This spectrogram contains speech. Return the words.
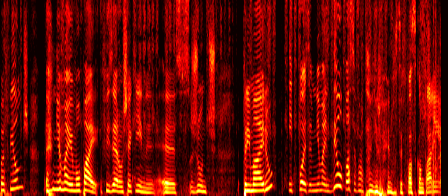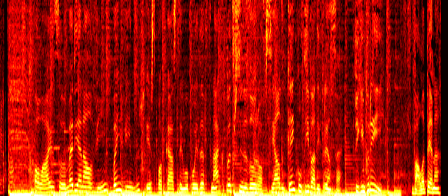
para filmes. A minha mãe e o meu pai fizeram o check-in eh, juntos primeiro e depois a minha mãe deu o passaporte à minha irmã. Não sei se posso contar. Olá, eu sou a Mariana Alvim. Bem-vindos. Este podcast tem o apoio da FNAC, patrocinadora oficial de quem cultiva a diferença. Fiquem por aí. Vale a pena.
